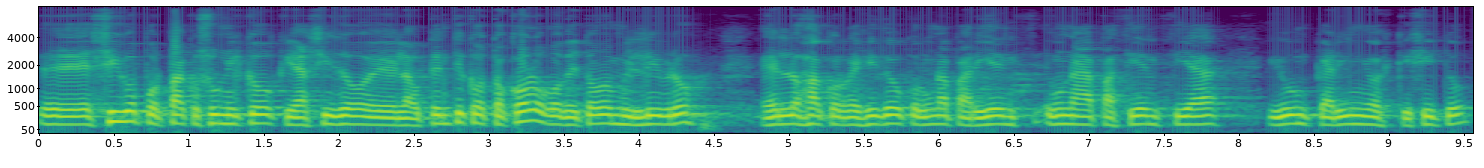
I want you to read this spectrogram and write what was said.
Eh, sigo por Paco Súnico, que ha sido el auténtico tocólogo de todos mis libros. Él los ha corregido con una, una paciencia y un cariño exquisito.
